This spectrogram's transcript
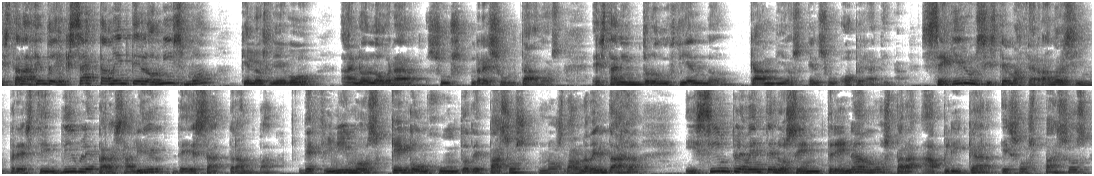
están haciendo exactamente lo mismo que los llevó a no lograr sus resultados. Están introduciendo cambios en su operativa. Seguir un sistema cerrado es imprescindible para salir de esa trampa. Definimos qué conjunto de pasos nos da una ventaja y simplemente nos entrenamos para aplicar esos pasos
